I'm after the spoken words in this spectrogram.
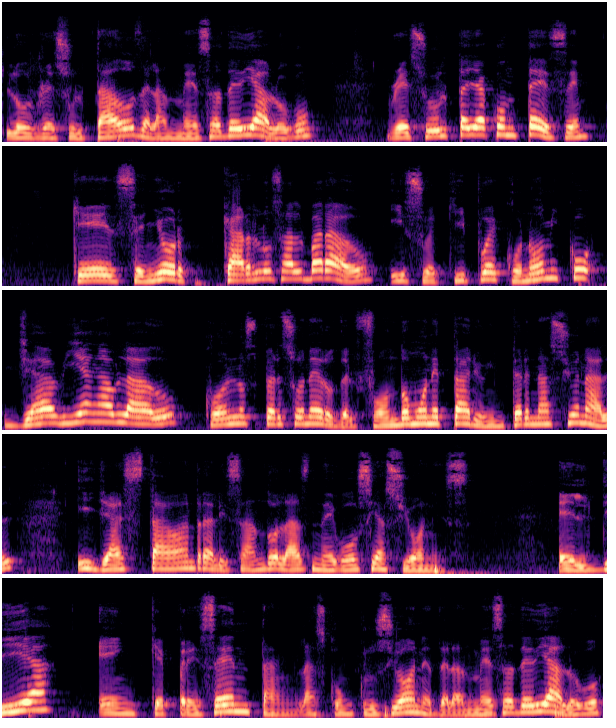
los resultados de las mesas de diálogo, resulta y acontece que el señor Carlos Alvarado y su equipo económico ya habían hablado con los personeros del Fondo Monetario Internacional y ya estaban realizando las negociaciones. El día en que presentan las conclusiones de las mesas de diálogo,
